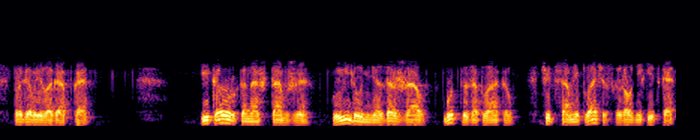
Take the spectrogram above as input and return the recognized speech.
— проговорила Габка. «И Каурка наш там же. Увидел меня, заржал, будто заплакал. Чуть сам не плачет», — сказал Никитка.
